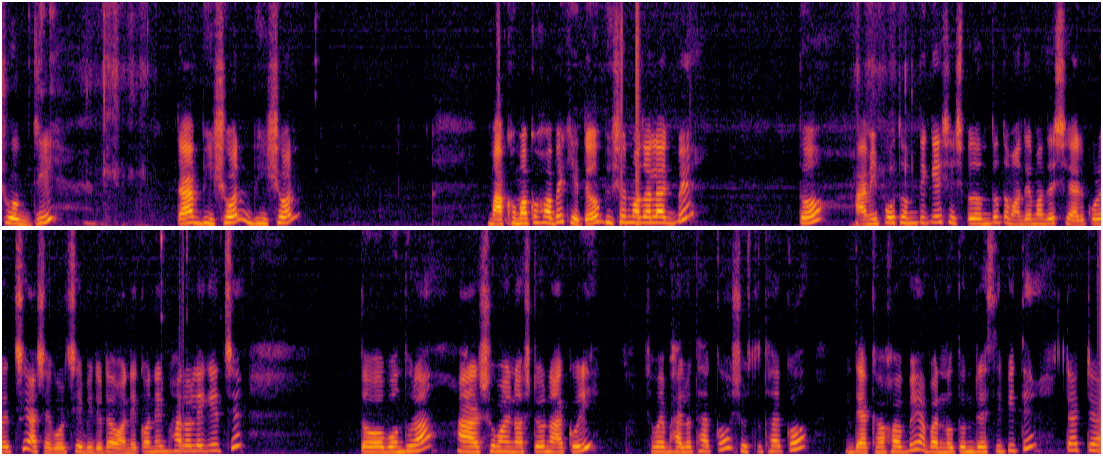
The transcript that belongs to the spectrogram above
সবজিটা ভীষণ ভীষণ মাখো মাখো হবে, খেতেও ভীষণ মজা লাগবে। তো আমি প্রথম থেকে শেষ পর্যন্ত তোমাদের মাঝে শেয়ার করেছি, আশা করছি এই ভিডিওটা অনেক অনেক ভালো লেগেছে। তো বন্ধুরা, আর সময় নষ্ট না করি, সবাই ভালো থাকো, সুস্থ থাকো, দেখা হবে আবার নতুন রেসিপিতে টাটা!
